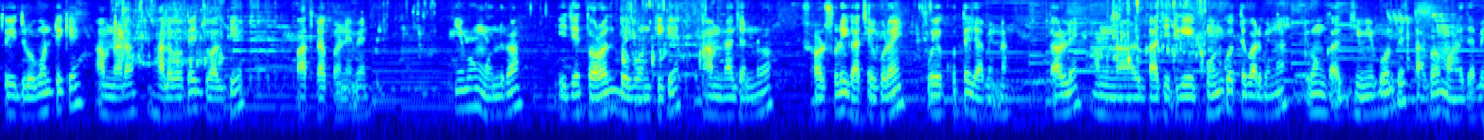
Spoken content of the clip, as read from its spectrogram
তো এই দ্রবণটিকে আপনারা ভালোভাবে জল দিয়ে পাতলা করে নেবেন। এবং বন্ধুরা এই যে তরল দ্রবণটিকে আপনার যেন সরাসরি গাছের গোড়ায় প্রয়োগ করতে যাবেন না। তাহলে আপনার গাছ এটিকে ঘন করতে পারবে না এবং গাছ ঝিমিয়ে পড়বে, তারপর মারা যাবে।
